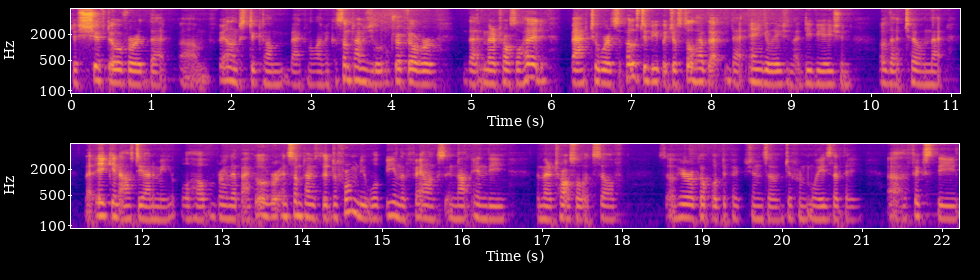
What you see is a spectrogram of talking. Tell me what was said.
to shift over that um, phalanx to come back in alignment. Because sometimes you'll drift over that metatarsal head back to where it's supposed to be, but you'll still have that, that angulation, that deviation of that toe, and that that Akin osteotomy will help bring that back over. And sometimes the deformity will be in the phalanx and not in the, the metatarsal itself. So here are a couple of depictions of different ways that they uh, fix the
